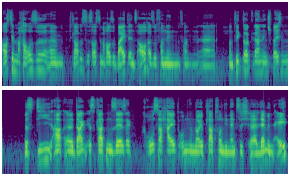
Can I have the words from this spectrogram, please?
aus dem Hause, ähm, ich glaube, es ist aus dem Hause ByteDance auch, also von den von äh, von TikTok dann entsprechend dass die, äh, da ist gerade ein sehr, sehr großer Hype um eine neue Plattform, die nennt sich äh, Lemonade.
